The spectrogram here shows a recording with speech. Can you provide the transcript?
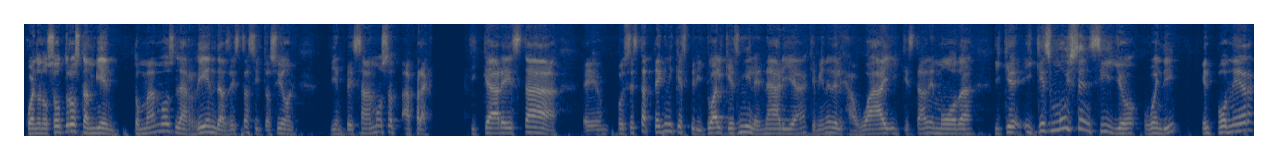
cuando nosotros también tomamos las riendas de esta situación y empezamos a, practicar esta, eh, pues esta técnica espiritual que es milenaria, que viene del Hawái y que está de moda, y que, y que es muy sencillo, Wendy, el poner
